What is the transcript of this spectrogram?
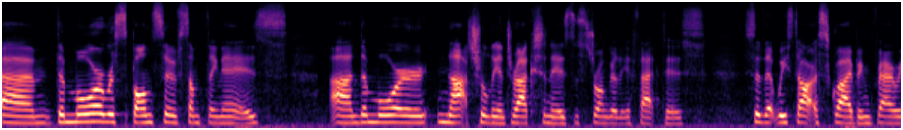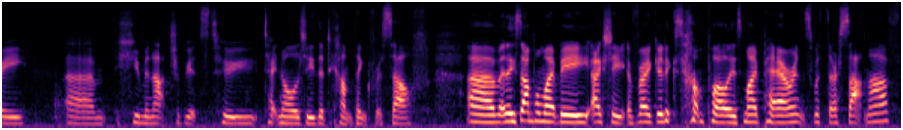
um, the more responsive something is, and the more natural the interaction is, the stronger the effect is. So that we start ascribing very um, human attributes to technology that can't think for itself. Um, an example might be actually a very good example is my parents with their sat nav.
